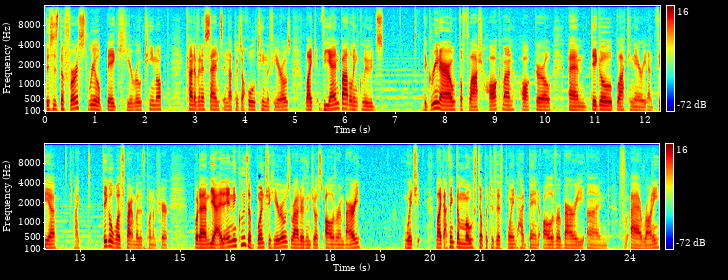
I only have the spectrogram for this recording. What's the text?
This is the first real big hero team up, kind of in a sense, in that there's a whole team of heroes. Like, the end battle includes the Green Arrow, the Flash, Hawkman, Hawkgirl, um, Diggle, Black Canary, and Thea. Diggle was Spartan by this point, I'm sure. But um, yeah, it, it includes a bunch of heroes rather than just Oliver and Barry. which like I think the most up to this point had been Oliver, Barry, and uh, Ronnie.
